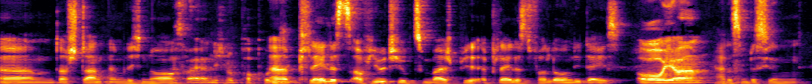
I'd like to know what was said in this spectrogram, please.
Ähm, da stand nämlich noch Das war ja nicht nur pop äh, Playlists auf YouTube, zum Beispiel a Playlist for Lonely Days. Oh ja. Ja, das ist ein bisschen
